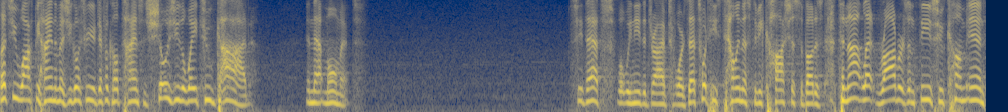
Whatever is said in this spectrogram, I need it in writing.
lets you walk behind them as you go through your difficult times and shows you the way to God in that moment. See, that's what we need to drive towards. That's what he's telling us to be cautious about is to not let robbers and thieves who come in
